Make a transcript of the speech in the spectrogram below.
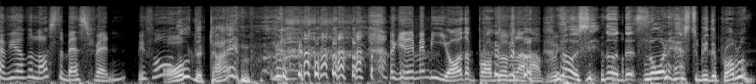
Have you ever lost a best friend before? All the time. Okay, then maybe you're the problem lah. no, see, no, that, no one has to be the problem.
